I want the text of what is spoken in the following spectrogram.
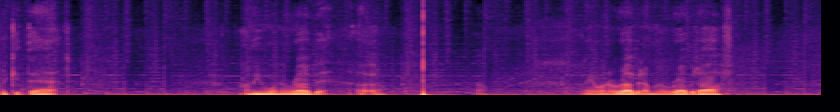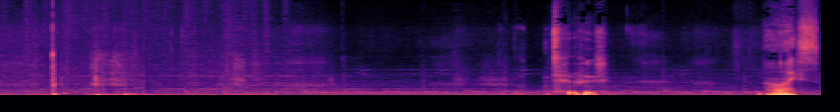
Look at that. I don't even want to rub it. Uh oh. Oh. I don't even want to rub it. I'm going to rub it off. Dude. Nice.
